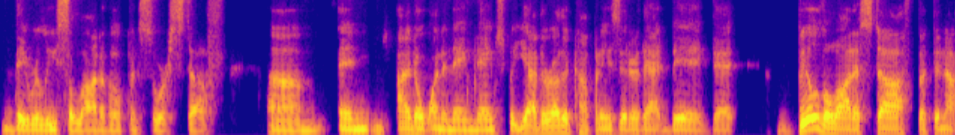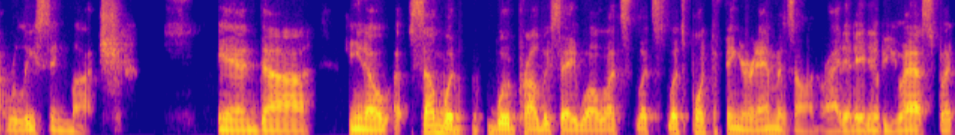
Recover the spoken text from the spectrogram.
they release a lot of open source stuff. Um, and I don't want to name names, but yeah, there are other companies that are that big that build a lot of stuff, but they're not releasing much. And uh, you know, some would would probably say, well, let's let's let's point the finger at Amazon, right, at AWS. But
